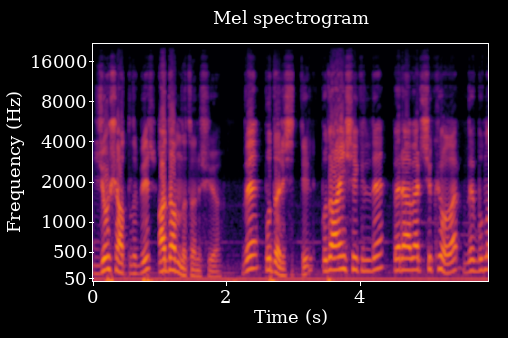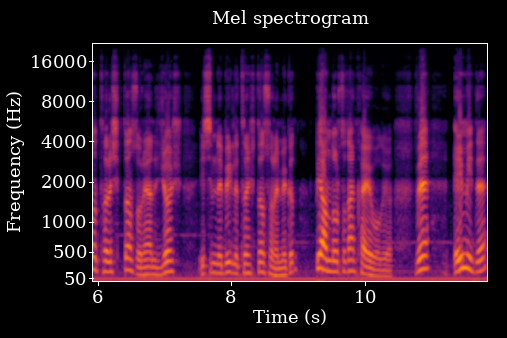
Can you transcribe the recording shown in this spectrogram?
Josh adlı bir adamla tanışıyor. Ve bu da reşit değil. Bu da aynı şekilde beraber çıkıyorlar ve bununla tanıştıktan sonra yani Josh isimli biriyle tanıştıktan sonra Megan bir anda ortadan kayboluyor. Ve Amy de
